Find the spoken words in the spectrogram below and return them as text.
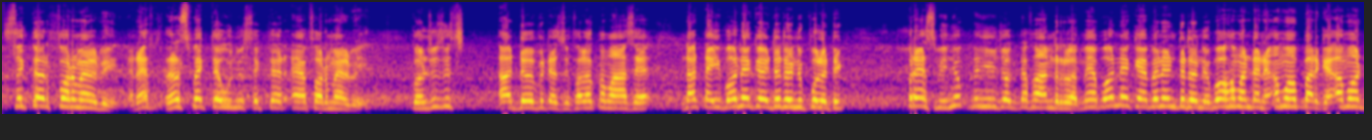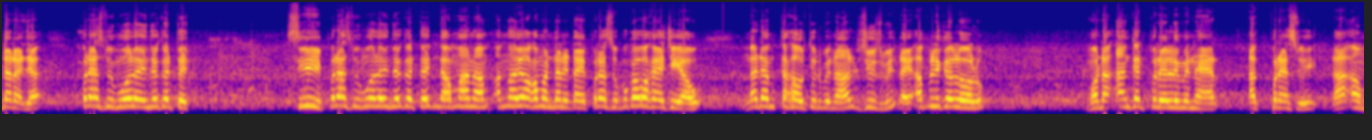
secteur formel bi respecté wuñu secteur informel bi kon justice à deux vitesses bi fa la commencé ndax tey boo nekkee détenu politique presse bi ñëpp dañuy jóg défendre la mais boo nekkee beneen détenu boo xamante ne amoo barke amoo daraja presse bi moo lay njëkk a tëj si presse bi moo lay njëkk a tëj ndax maanaam am na yoo xamante ne tey presse bi bu ko waxee ci yow nga dem taxaw tribunal juge bi day appliquer loolu moo tax enquête préliminaire ak presse bi daa am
